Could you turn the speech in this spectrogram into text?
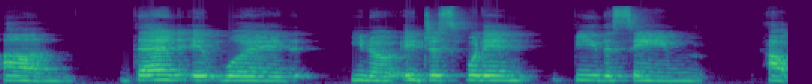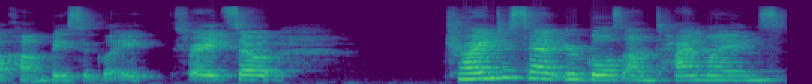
um, then it would you know it just wouldn't be the same outcome basically right? So trying to set your goals on timelines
